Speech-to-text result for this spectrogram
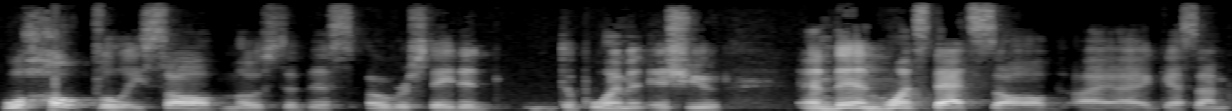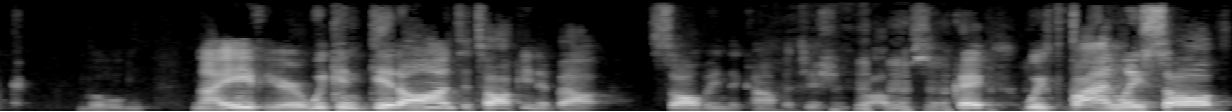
will hopefully solve most of this overstated deployment issue. And then once that's solved, I, I guess I'm a little naive here. We can get on to talking about solving the competition problems. okay, we finally solved,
